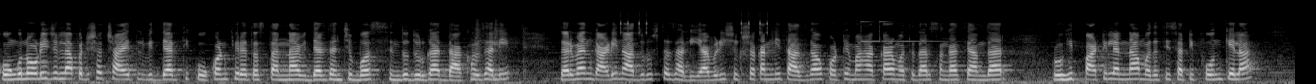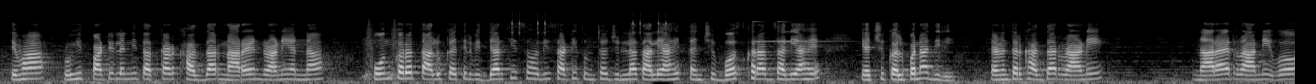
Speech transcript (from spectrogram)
कोंगनोडी जिल्हा परिषद शाळेतील विद्यार्थी कोकण फिरत असताना विद्यार्थ्यांची बस सिंधुदुर्गात दाखल झाली. दरम्यान गाडी नादुरुस्त झाली. यावेळी शिक्षकांनी तासगाव कोठे महाकाळ मतदारसंघाचे आमदार रोहित पाटील यांना मदतीसाठी फोन केला. तेव्हा रोहित पाटील यांनी तात्काळ खासदार नारायण राणे यांना फोन करत तालुक्यातील विद्यार्थी सहलीसाठी तुमच्या जिल्ह्यात आले आहेत. त्यांची बस खराब झाली आहे याची कल्पना दिली. त्यानंतर खासदार राणे नारायण राणे व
